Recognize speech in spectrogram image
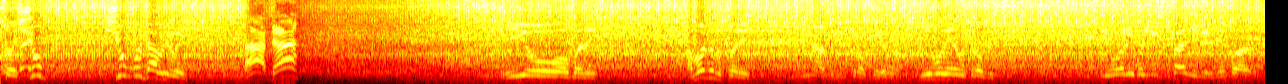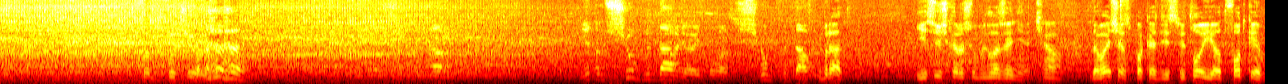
Что, щуп? Щуп выдавливает? А, да? Ёбаный. А можно посмотреть? Не надо, не трогай его. Не буду я его трогать. Его либо не вставили, либо... Что случилось? Где там щуп выдавливает у вас? Щуп выдавливает. Брат, есть очень хорошее предложение. Че? Давай сейчас, пока здесь светло, ее отфоткаем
